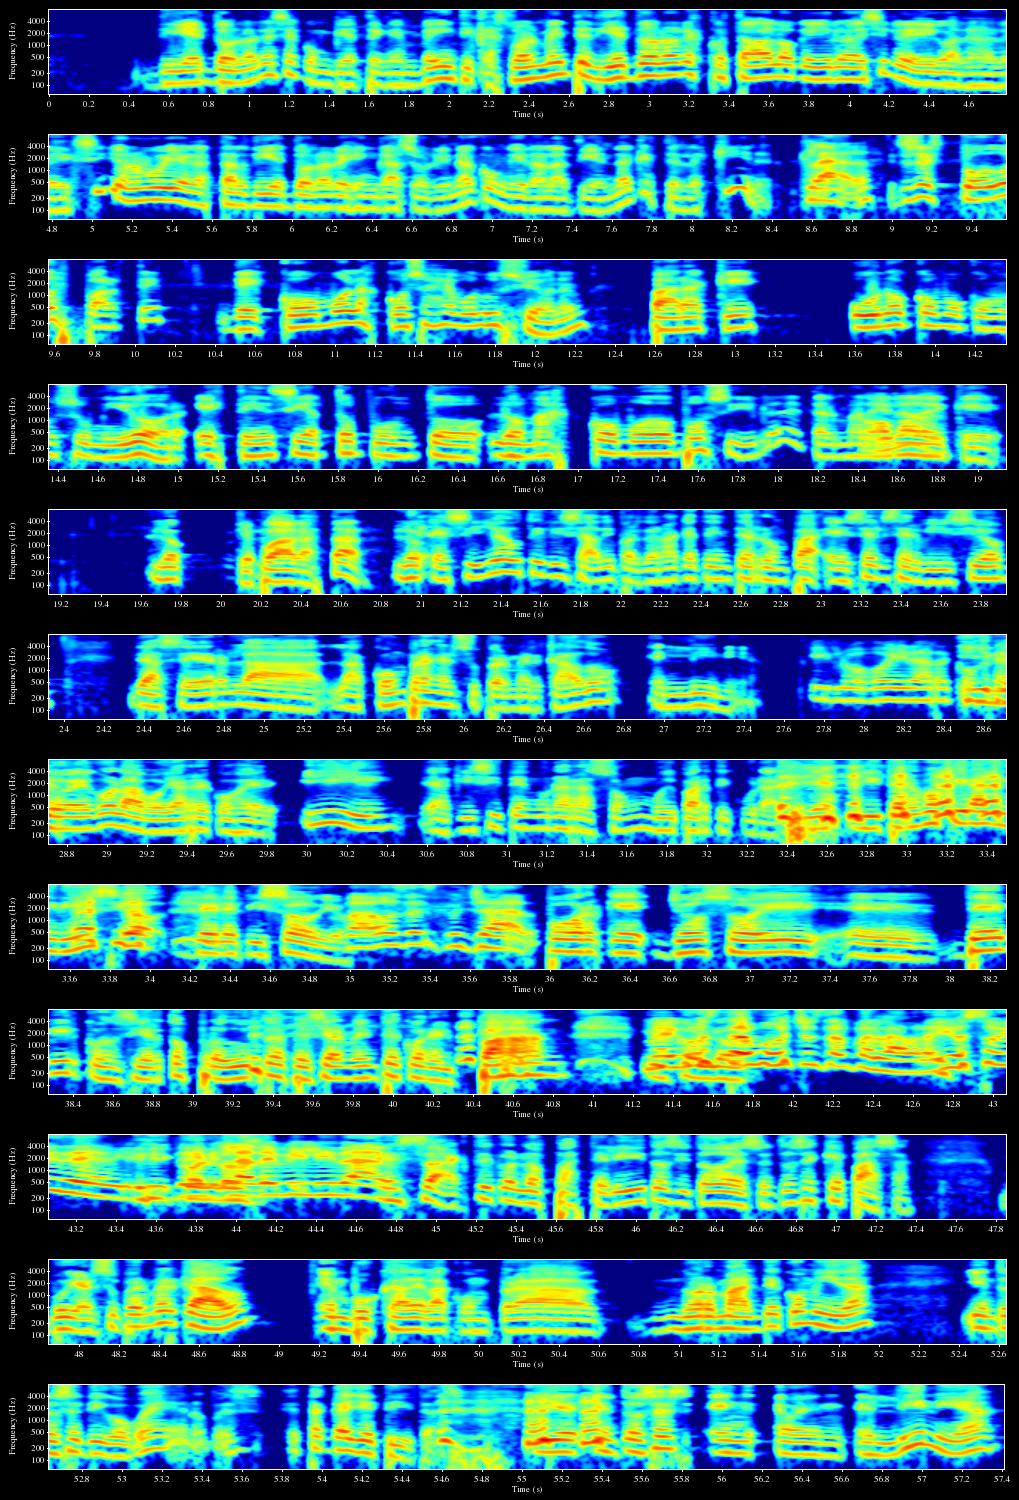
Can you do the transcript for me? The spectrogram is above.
10 dólares se convierten en 20. Y casualmente 10 dólares costaba lo que yo le iba a decir. Le digo a Alexis, yo no me voy a gastar 10 dólares en gasolina con ir a la tienda que está en la esquina. Claro. Entonces, todo es parte de cómo las cosas evolucionan para que uno como consumidor esté en cierto punto lo más cómodo posible, de tal manera de que, Lo, que pueda gastar. lo que sí yo he utilizado, y perdona que te interrumpa, es el servicio de hacer la, la compra en el supermercado en línea. Y luego ir a Y recoger. luego la voy a recoger. Y aquí sí tengo una razón muy particular. Y, y tenemos que ir al inicio del episodio. Vamos a escuchar. Porque yo soy eh, débil con ciertos productos, especialmente con el pan. y Me gusta los- mucho esa palabra. Yo soy débil. y con débil, La debilidad. Exacto, y con los pastelitos y todo eso. Entonces, ¿qué pasa? Voy al supermercado en busca de la compra normal de comida y entonces digo, bueno, pues estas galletitas. Y, y entonces en, en, en línea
